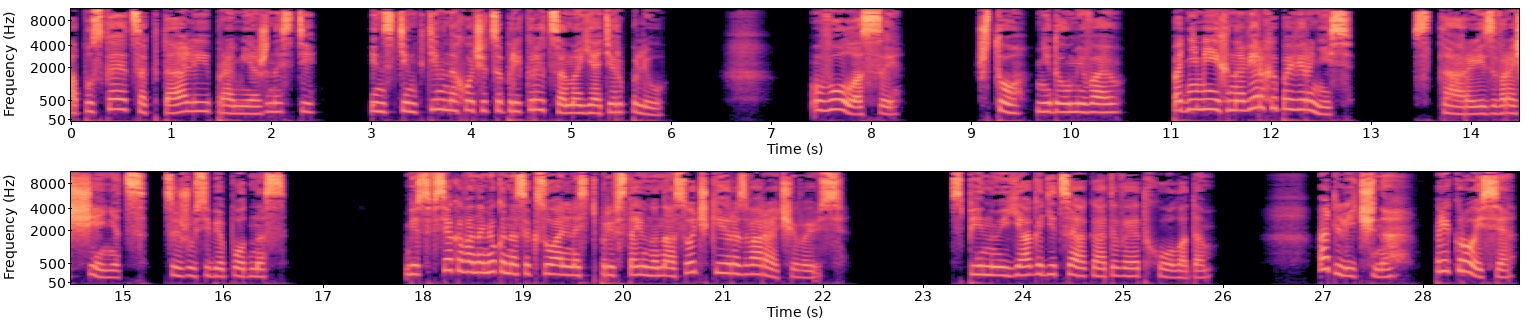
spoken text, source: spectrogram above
опускается к талии, промежности. Инстинктивно хочется прикрыться, но я терплю. «Волосы!» «Что?» — недоумеваю. «Подними их наверх и повернись». «Старый извращенец!» — цежу себе под нос. Без всякого намека на сексуальность привстаю на носочки и разворачиваюсь. Спину и ягодицы окатывает холодом. «Отлично. Прикройся».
